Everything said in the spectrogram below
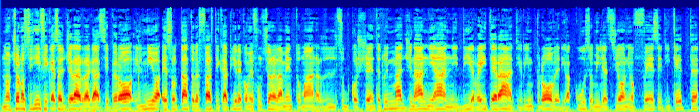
No, ciò non significa esagerare ragazzi, però il mio è soltanto per farti capire come funziona la mente umana, il subconsciente. Tu immagina anni e anni di reiterati rimproveri, accuse, umiliazioni, offese, etichette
